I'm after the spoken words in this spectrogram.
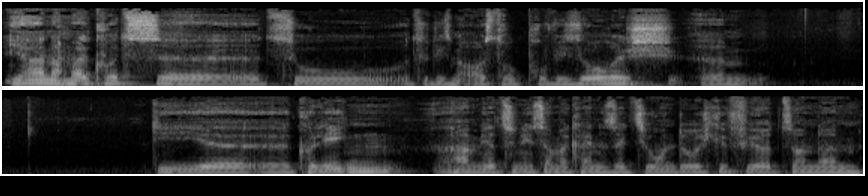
Ja, nochmal kurz äh, zu, zu diesem Ausdruck provisorisch. Ähm, die äh, Kollegen haben ja zunächst einmal keine Sektion durchgeführt, sondern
